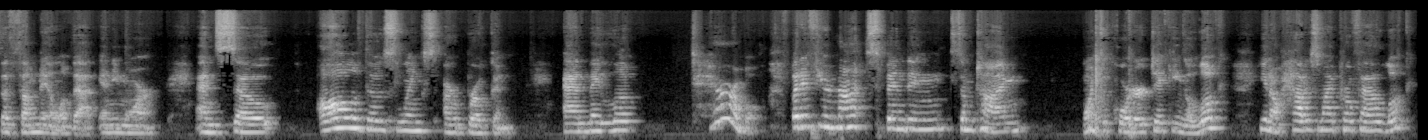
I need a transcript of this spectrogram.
the thumbnail of that anymore. And so all of those links are broken and they look terrible. But if you're not spending some time once a quarter taking a look, you know, how does my profile look?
